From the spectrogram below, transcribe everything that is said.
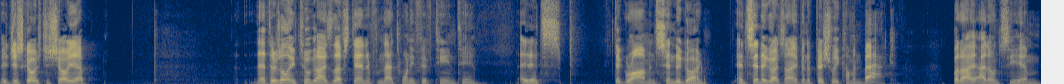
it just goes to show you that there's only two guys left standing from that 2015 team, and it's DeGrom and Syndergaard. And Syndergaard's not even officially coming back, but I, I don't see him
